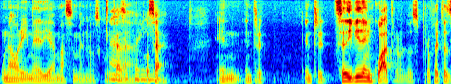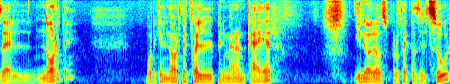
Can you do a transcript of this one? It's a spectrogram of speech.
una hora y media más o menos con Ah, cada. O sea, en- entre, entre, se divide en cuatro: los profetas del norte, porque el norte fue el primero en caer, y luego los profetas del sur,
